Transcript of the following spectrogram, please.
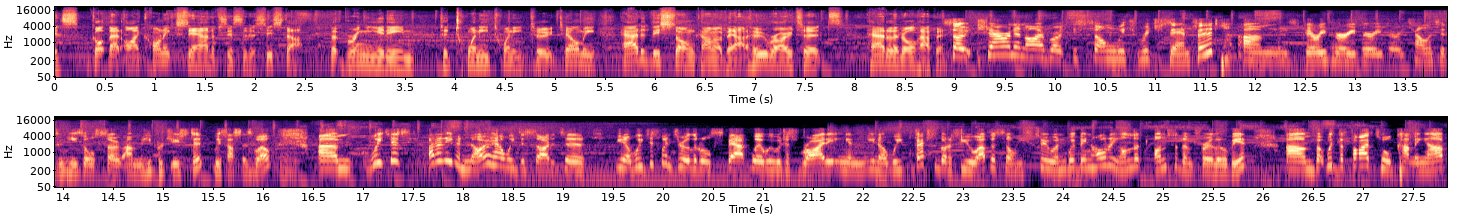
It's got that iconic sound of Sister to Sister, but bringing it in to 2022. Tell me, how did this song come about? Who wrote it? How did it all happen? So Sharon and I wrote this song with Rich Sanford. Um, he's very, very, very, very talented, and he's also um, he produced it with us as well. Um, we just I don't even know how we decided to. You know, we just went through a little spout where we were just writing, and you know, we've actually got a few other songs too, and we've been holding on the, onto them for a little bit. Um, but with the five tour coming up,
